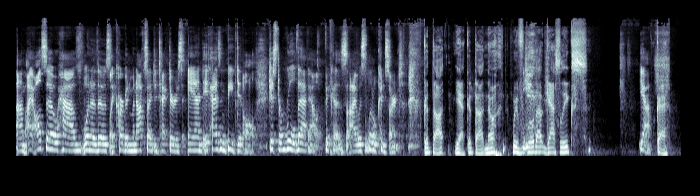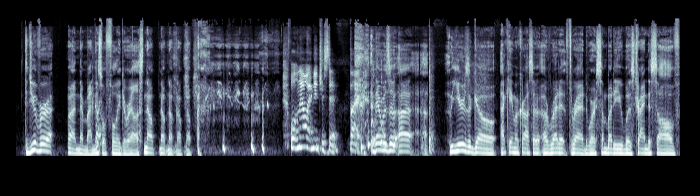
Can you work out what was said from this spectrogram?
Um, I also have one of those like carbon monoxide detectors and it hasn't beeped at all, just to rule that out because I was a little concerned. Good thought. Yeah, good thought. No, we've ruled out gas leaks. Yeah. Okay. Did you ever, uh, never mind. This will fully derail us. Nope, nope, nope, nope, nope. Well, now I'm interested, but. there was a, uh, uh, years ago, I came across a, a Reddit thread where somebody was trying to solve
